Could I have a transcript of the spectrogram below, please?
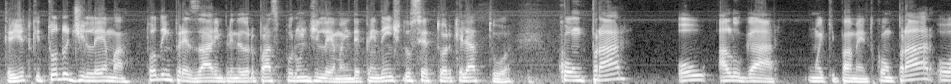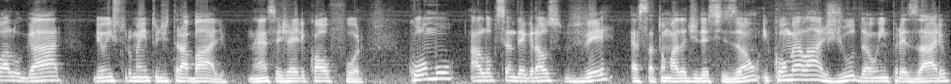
Acredito que todo dilema, todo empresário, empreendedor passa por um dilema, independente do setor que ele atua. Comprar ou alugar um equipamento, comprar ou alugar meu instrumento de trabalho, né? Seja ele qual for. Como a Luxan Degraus vê essa tomada de decisão e como ela ajuda o empresário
